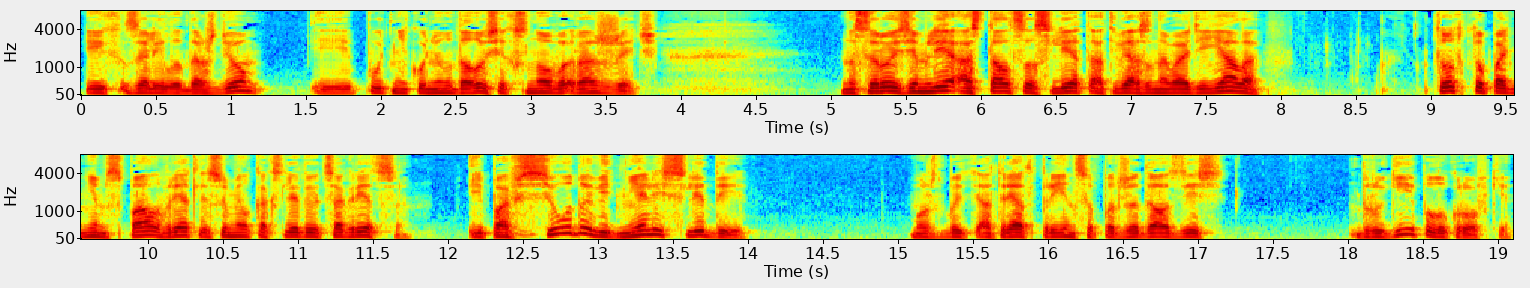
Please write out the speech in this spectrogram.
их залило дождем, и путнику не удалось их снова разжечь. На сырой земле остался след отвязанного одеяла. Тот, кто под ним спал, вряд ли сумел как следует согреться. И повсюду виднелись следы. Может быть, отряд принца поджидал здесь другие полукровки?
